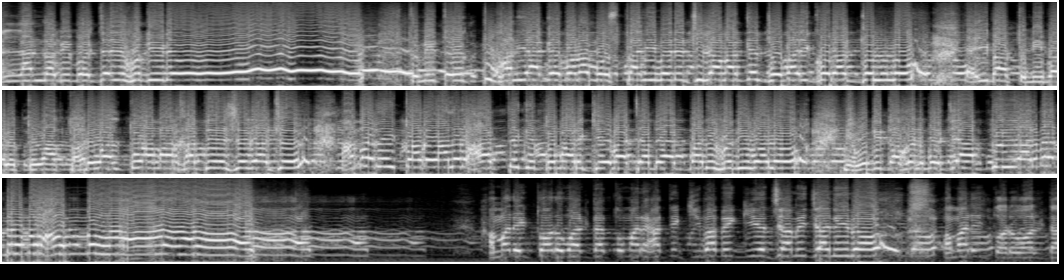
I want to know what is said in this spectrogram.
আল্লাহ নবী বলতে ইহুদি রে তুমি তো একটুখানি আগে বলো মোস্তানি মেরেছিল আমাকে জবাই করার জন্য। এইবার তুমি বলো, তোমার তরোয়াল তো আমার হাতে এসে গেছে। আমার এই তরোয়ালের হাত থেকে তোমার কে বাঁচাবে একবারই হুদি বলো? হুদি তখন বলছে, আব্দুল্লাহর বেটা তরোয়ালটা তোমার হাতে কীভাবে গিয়েছে আমি জানি না। আমার এই তরোয়ালটা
